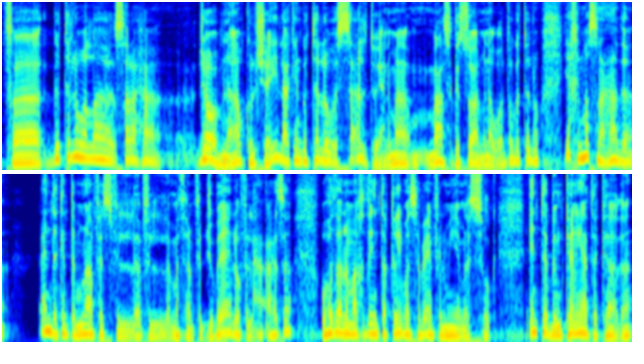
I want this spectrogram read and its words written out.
فقلت له والله صراحة جاوبناه وكل شيء لكن قلت له سألته يعني ما ماسك السؤال من أول. فقلت له يا أخي المصنع هذا عندك انت منافس في في مثلا في الجبيل وفي الحاسة وهذول ماخذين تقريبا 70% من السوق. انت بإمكانياتك هذا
